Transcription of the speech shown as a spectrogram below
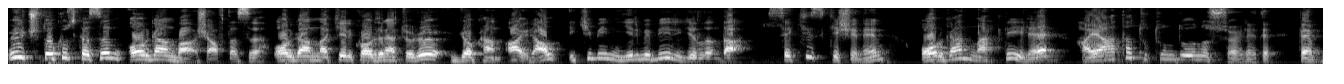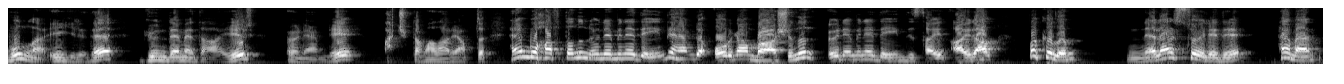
3-9 Kasım Organ Bağış Haftası. Organ Nakil Koordinatörü Gökhan Ayral 2021 yılında 8 kişinin organ nakliyle hayata tutunduğunu söyledi ve bununla ilgili de gündeme dair önemli açıklamalar yaptı. Hem bu haftanın önemine değindi hem de organ bağışının önemine değindi Sayın Ayral. Bakalım neler söyledi? Hemen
